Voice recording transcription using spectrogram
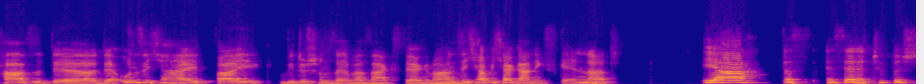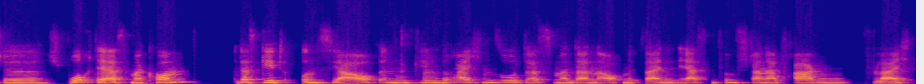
Phase der, der Unsicherheit bei, wie du schon selber sagst, ja genau, an sich habe ich ja gar nichts geändert. Ja, das ist ja der typische Spruch, der erstmal kommt. Das geht uns ja auch in okay. vielen Bereichen so, dass man dann auch mit seinen ersten fünf Standardfragen vielleicht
